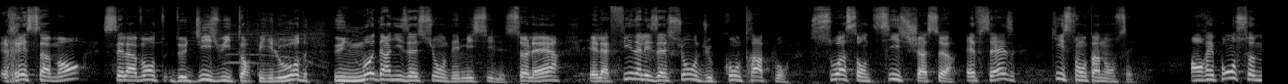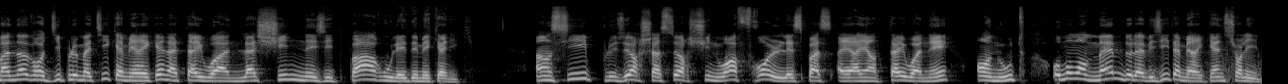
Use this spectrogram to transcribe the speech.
Récemment, c'est la vente de 18 torpilles lourdes, une modernisation des missiles solaires et la finalisation du contrat pour 66 chasseurs F-16 qui sont annoncés. En réponse aux manœuvres diplomatiques américaines à Taïwan, la Chine n'hésite pas à rouler des mécaniques. Ainsi, plusieurs chasseurs chinois frôlent l'espace aérien taïwanais en août, au moment même de la visite américaine sur l'île.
